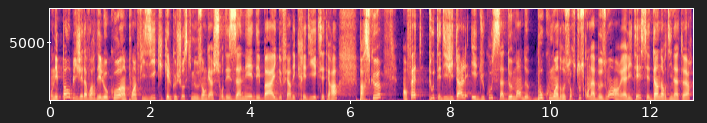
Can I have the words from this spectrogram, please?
On n'est pas obligé d'avoir des locaux, un point physique, quelque chose qui nous engage sur des années, des bails, de faire des crédits, etc. Parce que en fait, tout est digital et du coup, ça demande beaucoup moins de ressources. Tout ce qu'on a besoin en réalité, c'est d'un ordinateur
